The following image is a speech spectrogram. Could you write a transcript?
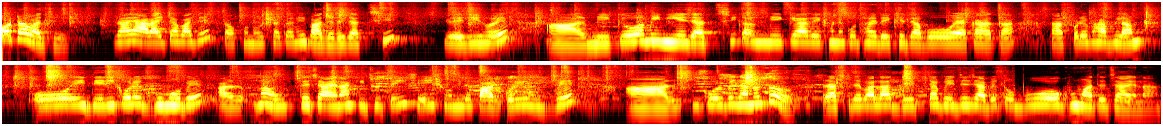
কটা বাজে? প্রায় আড়াইটা বাজে। তখন ওর সাথে আমি বাজারে যাচ্ছি, রেডি হয়ে। আর মেয়েকেও আমি নিয়ে যাচ্ছি, কারণ মেয়েকে আর এখানে কোথায় রেখে যাব? ও একা একা। তারপরে ভাবলাম ও এই দেরি করে ঘুমোবে আর না উঠতে চায় না কিছুতেই, সেই সন্ধে পার করে উঠবে। আর কি করবে জানো তো? রাত্রেবেলা দেড়টা বেজে যাবে, তবুও ঘুমাতে চায় না।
